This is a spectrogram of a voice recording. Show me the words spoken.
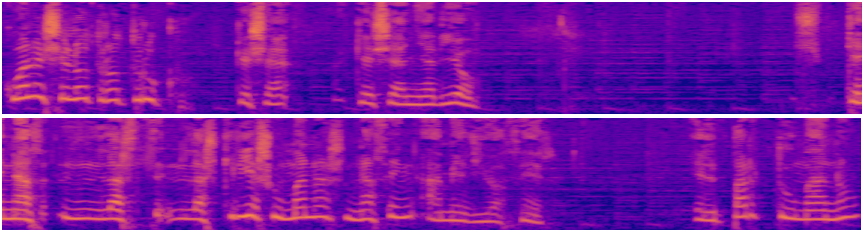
¿Cuál es el otro truco que se, que se añadió? Que las, las crías humanas nacen a medio hacer. El parto humano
